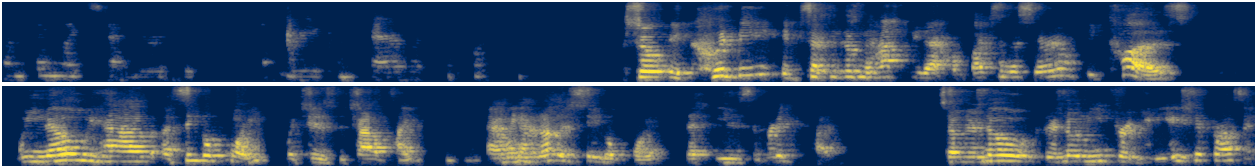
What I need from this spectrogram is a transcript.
Something like standard where you compare like the point. So it could be, except it doesn't have to be that complex in this scenario because we know we have a single point, which is the child type, and we have another single point that is the predicted type. So there's no there's no need for a deviation across it.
